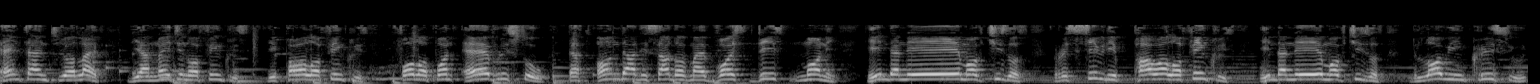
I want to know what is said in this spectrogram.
enter into your life. The anointing of increase, the power of increase fall upon every soul that's under the sound of my voice this morning. In the name of Jesus, receive the power of increase. In the name of Jesus, the Lord will increase you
